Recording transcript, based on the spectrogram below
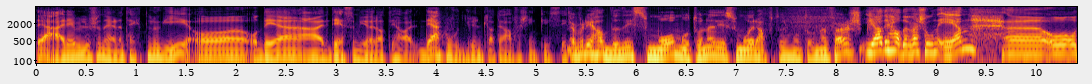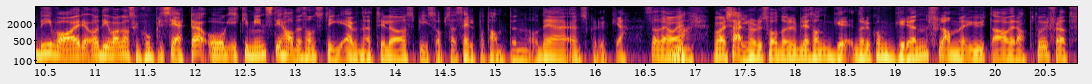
Det er revolusjonerende teknologi, og, og det er det som gjør at de har Det er hovedgrunnen til at de har forsinkelser. Ja, for de hadde de små motorene, de små Raptor-motorene først. Ja, de hadde versjon 1, eh, og de, var, og de var ganske kompliserte. Og ikke minst, de hadde en sånn stygg evne til å spise opp seg selv på tampen, og det ønsker du ikke. Så det var, det var særlig når du så når det, sånn, når det kom grønn flamme ut av Raptor. For at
